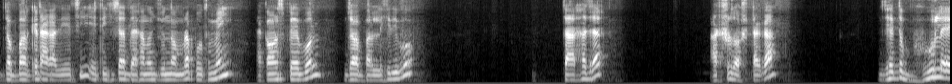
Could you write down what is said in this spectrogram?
জব্বারকে টাকা দিয়েছি, এটি হিসাব দেখানোর জন্য আমরা প্রথমেই অ্যাকাউন্টস পেয়েবল জব্বার লিখে দিব। চার হাজার আটশো দশ টাকা। যেহেতু ভুলে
